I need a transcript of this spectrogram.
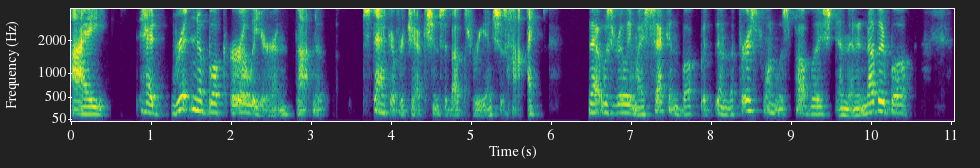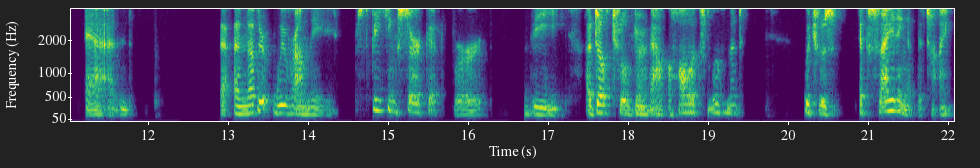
I had written a book earlier and gotten a stack of rejections about three inches high. That was really my second book, but then the first one was published, and then another book, and another. We were on the speaking circuit for the adult children of alcoholics movement, which was exciting at the time.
